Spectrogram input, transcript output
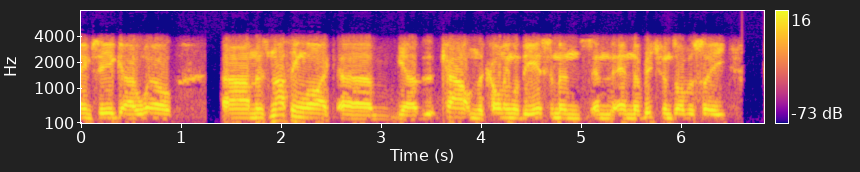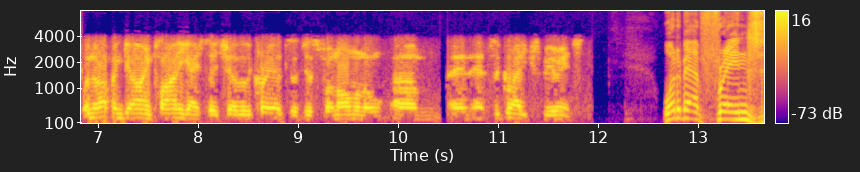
teams here go well, um, there's nothing like, um, you know, the Carlton, the Collingwood, the Essendons, and, and the Richmonds obviously when they're up and going playing against each other, the crowds are just phenomenal, um, and it's a great experience. What about friends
